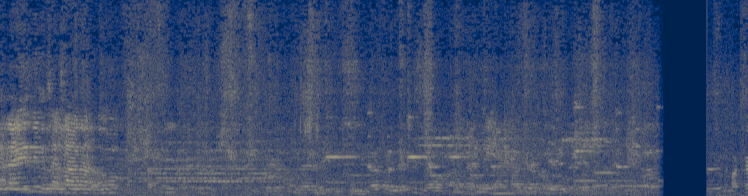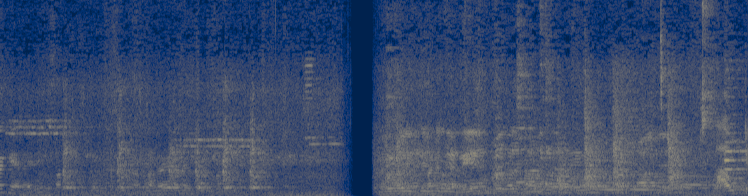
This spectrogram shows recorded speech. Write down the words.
అలా ఐదు నిమిషాలు రాదు. అవుట్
